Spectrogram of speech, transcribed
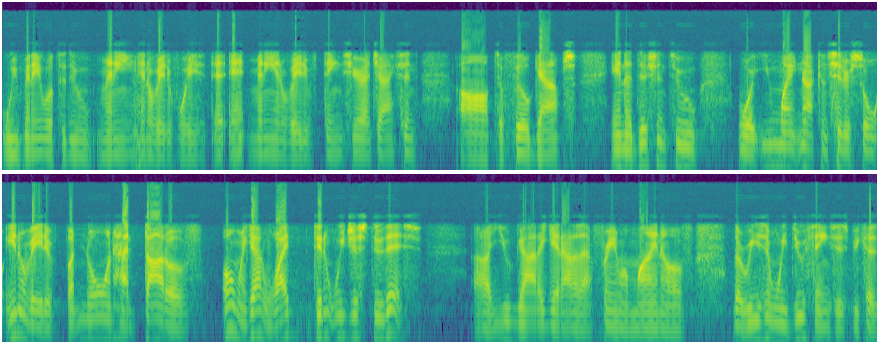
we've been able to do many innovative ways, eh, eh, many innovative things here at Jackson uh, to fill gaps. In addition to what you might not consider so innovative, but no one had thought of. Oh my God, why didn't we just do this? Uh, you got to get out of that frame of mind of the reason we do things is because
